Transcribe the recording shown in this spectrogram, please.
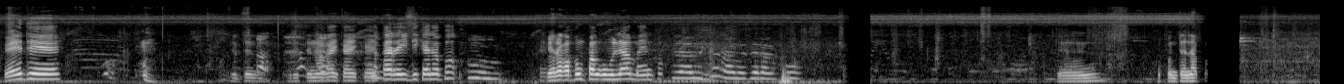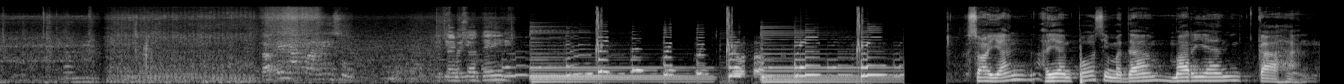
Pwede. Dito, na- dito na kay kay kay. Naka-ready ka na po. Meron ka pong pang-ulam. Ayan po. Salamat na lang po. Yan. Pupunta na po. Times a day. So ayan, ayan po si Madam Marian Kahan.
